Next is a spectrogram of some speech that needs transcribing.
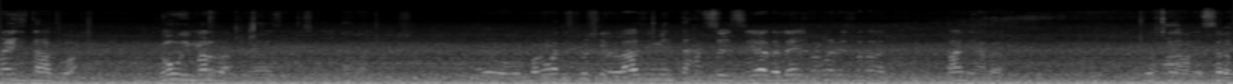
ما يجي تحت واحد. قوي مرة. لازم. أيوه بنغلاديش مشكلة لازم من تحت تسوي زيادة. ليش بنغلاديش هذا؟ ثاني هذا هذا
